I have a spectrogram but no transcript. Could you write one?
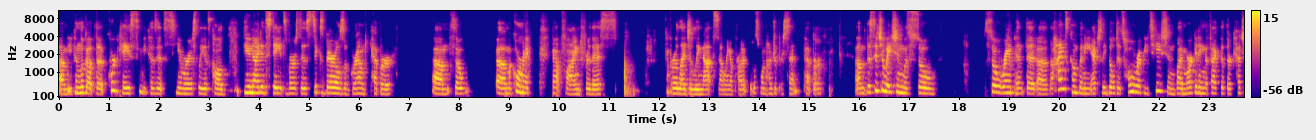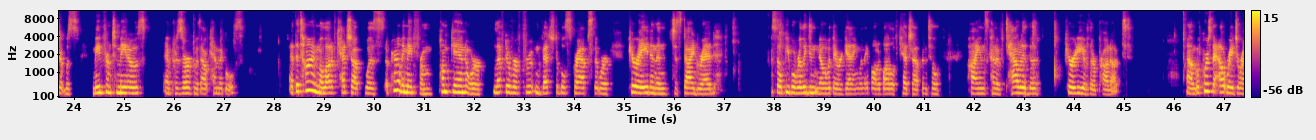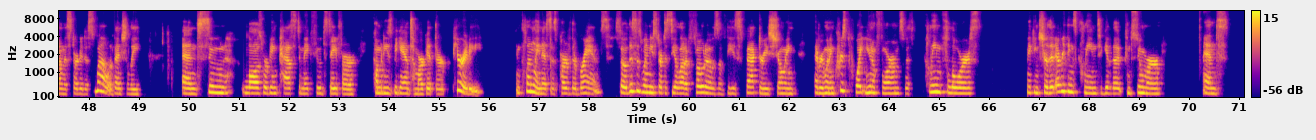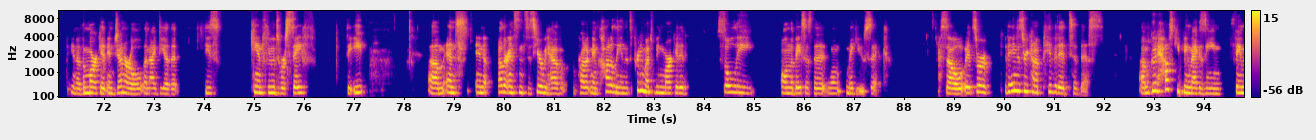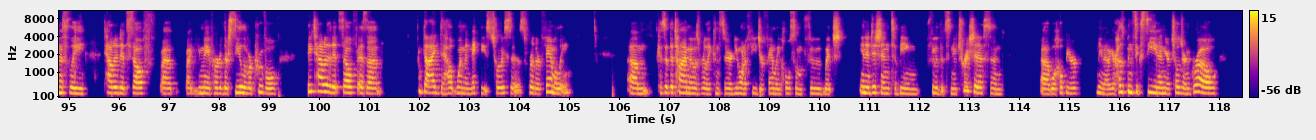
Um, you can look up the court case because it's humorously, it's called the United States versus six barrels of ground pepper. Um, so uh, McCormick got fined for this, for allegedly not selling a product that was 100% pepper. Um, the situation was so so rampant that uh, the Heinz company actually built its whole reputation by marketing the fact that their ketchup was made from tomatoes and preserved without chemicals. At the time, a lot of ketchup was apparently made from pumpkin or leftover fruit and vegetable scraps that were pureed and then just dyed red. So people really didn't know what they were getting when they bought a bottle of ketchup until Heinz kind of touted the purity of their product. Um, of course, the outrage around this started to swell eventually, and soon laws were being passed to make food safer. Companies began to market their purity and cleanliness as part of their brands. So this is when you start to see a lot of photos of these factories showing everyone in crisp white uniforms with clean floors, making sure that everything's clean to give the consumer and you know the market in general an idea that these canned foods were safe to eat. Um, and in other instances here, we have a product named Cottolene that's pretty much being marketed solely on the basis that it won't make you sick. So it's sort of, the industry kind of pivoted to this. Um, Good Housekeeping magazine famously touted itself, uh, you may have heard of their seal of approval. They touted itself as a guide to help women make these choices for their family. Because um, at the time it was really considered you want to feed your family wholesome food, which in addition to being food that's nutritious and uh, will help your, you know, your husband succeed and your children grow,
